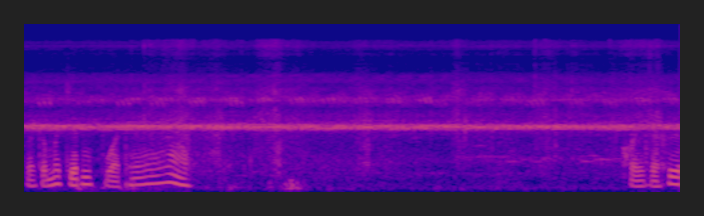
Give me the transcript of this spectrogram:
ข่อยก็มาเจ็บมาปวดแท้ข่อยก็คือ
